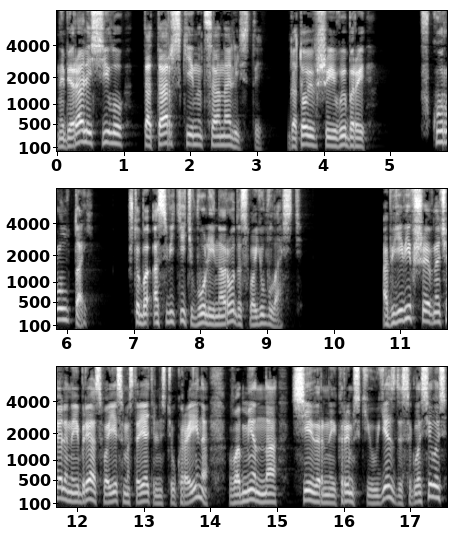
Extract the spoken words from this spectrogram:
набирали силу татарские националисты, готовившие выборы в Курултай, чтобы осветить волей народа свою власть. Объявившая в начале ноября о своей самостоятельности Украина в обмен на северные крымские уезды согласилась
